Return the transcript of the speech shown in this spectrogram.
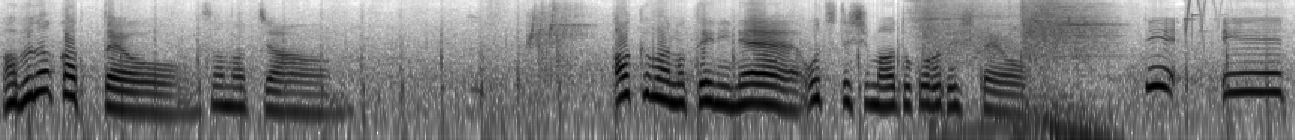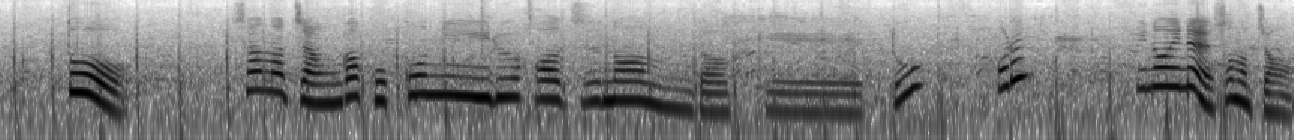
危なかったよ、さなちゃん。悪魔の手にね、落ちてしまうところでしたよ。で、えー、っと、さなちゃんがここにいるはずなんだけど、あれ？いないね、さなちゃん。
